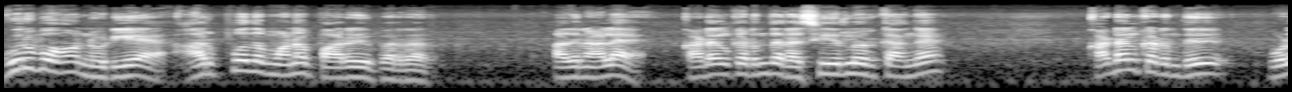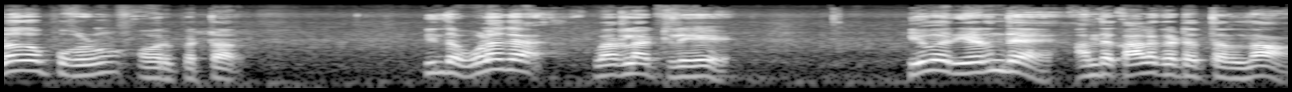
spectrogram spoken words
குருபகவானுடைய அற்புதமான பார்வை பெறார். அதனால் கடல் கடந்த ரசிகர்களும் இருக்காங்க. கடல் கடந்து உலக புகழும் அவர் பெற்றார். இந்த உலக வரலாற்றிலேயே இவர் இறந்த அந்த காலகட்டத்தில் தான்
